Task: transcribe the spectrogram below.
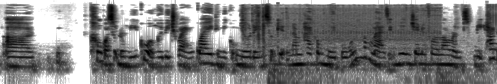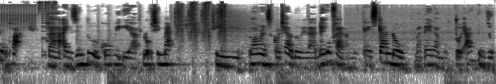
uh, không có sự đồng ý của người bị chụp ảnh quay thì mình cũng nhớ đến sự kiện năm 2014 lúc mà diễn viên Jennifer Lawrence bị hack điện thoại và ảnh riêng tư của cô bị uh, lộ trên mạng. Thì Lawrence có trả lời là đây không phải là một cái scandal mà đây là một tội ác tình dục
